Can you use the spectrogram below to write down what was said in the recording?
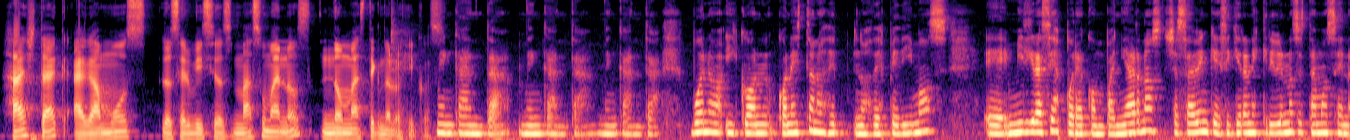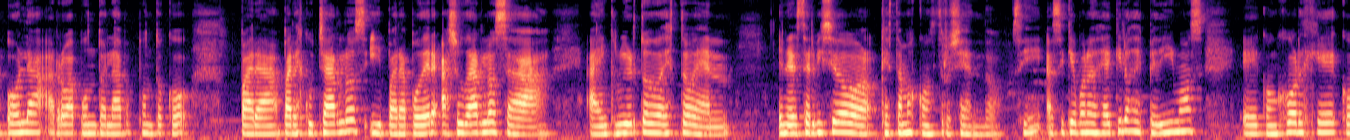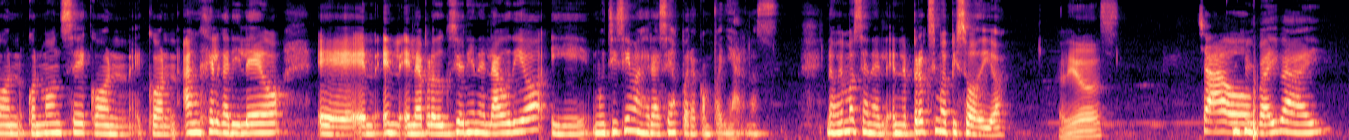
hashtag hagamos los servicios más humanos, no más tecnológicos. Me encanta, me encanta, me encanta. Bueno, y con, esto nos, despedimos. Eh, mil gracias por acompañarnos. Ya saben que si quieren escribirnos estamos en hola.lab.co para, para escucharlos y para poder ayudarlos a, a incluir todo esto en, en el servicio que estamos construyendo. ¿sí? Así que bueno, desde aquí los despedimos eh, con Jorge, con, con Monse, con, con Ángel Garileo eh, en, en, la producción y en el audio. Y muchísimas gracias por acompañarnos. Nos vemos en el, en el próximo episodio. Adiós. Chao. Bye bye.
